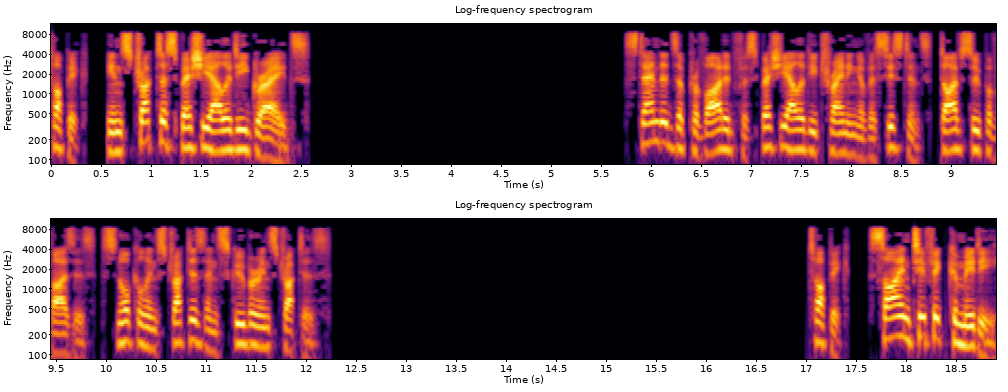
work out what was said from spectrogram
Topic: Instructor specialty grades. Standards are provided for specialty training of assistants, dive supervisors, snorkel instructors and scuba instructors. Topic: Scientific Committee.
